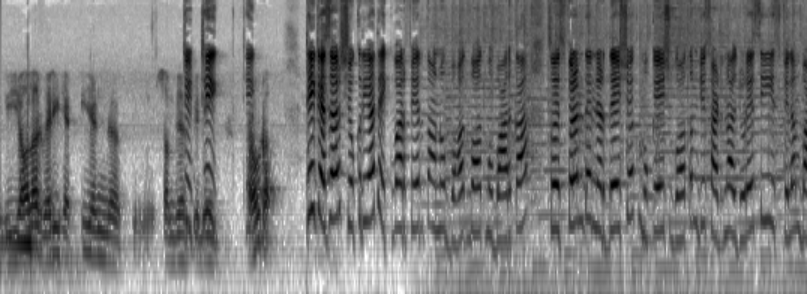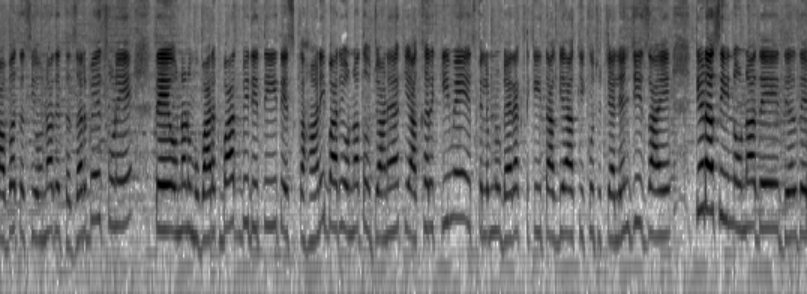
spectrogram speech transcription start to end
ਵੀ all are very happy and somewhere feeling proud of ਠੀਕ ਹੈ, ਸਰ, ਸ਼ੁਕਰੀਆ ਤੇ ਇੱਕ ਵਾਰ ਫਿਰ ਤੁਹਾਨੂੰ ਬਹੁਤ-ਬਹੁਤ ਮੁਬਾਰਕਾਂ। ਸੋ ਇਸ ਫਿਲਮ ਦੇ ਨਿਰਦੇਸ਼ਕ ਮੁਕੇਸ਼ ਗੌਤਮ ਜੀ ਸਾਡੇ ਨਾਲ ਜੁੜੇ ਸੀ। ਇਸ ਫਿਲਮ ਬਾਬਤ ਅਸੀਂ ਉਹਨਾਂ ਦੇ ਤਜਰਬੇ ਸੁਣੇ ਤੇ ਉਹਨਾਂ ਨੂੰ ਮੁਬਾਰਕਬਾਦ ਵੀ ਦਿੱਤੀ ਤੇ ਇਸ ਕਹਾਣੀ ਬਾਰੇ ਉਹਨਾਂ ਤੋਂ ਜਾਣਿਆ ਕਿ ਆਖਰ ਕਿਵੇਂ ਇਸ ਫਿਲਮ ਨੂੰ ਡਾਇਰੈਕਟ ਕੀਤਾ ਗਿਆ, ਕਿ ਕੁਝ ਚੈਲੰਜਸ ਆਏ, ਕਿਹੜਾ ਸੀਨ ਉਹਨਾਂ ਦੇ ਦਿਲ ਦੇ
